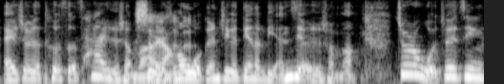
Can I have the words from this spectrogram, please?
哎，这儿的特色菜是什么，然后我跟这个店的连接是什么。就是我最近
